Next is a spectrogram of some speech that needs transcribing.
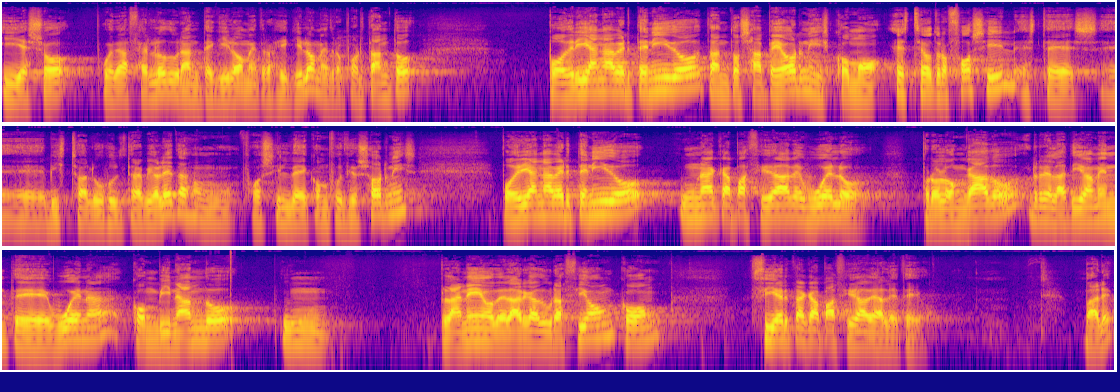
y eso puede hacerlo durante kilómetros y kilómetros. Por tanto, podrían haber tenido tanto Sapeornis como este otro fósil, este es eh, visto a luz ultravioleta, es un fósil de Confucius ornis, podrían haber tenido una capacidad de vuelo prolongado relativamente buena, combinando un planeo de larga duración con cierta capacidad de aleteo. ¿Vale?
